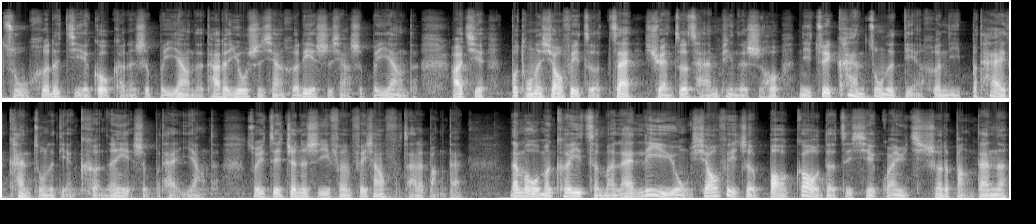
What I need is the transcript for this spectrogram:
组合的结构可能是不一样的，它的优势项和劣势项是不一样的，而且不同的消费者在选择产品的时候，你最看重的点和你不太看重的点可能也是不太一样的，所以这真的是一份非常复杂的榜单。那么我们可以怎么来利用消费者报告的这些关于汽车的榜单呢？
